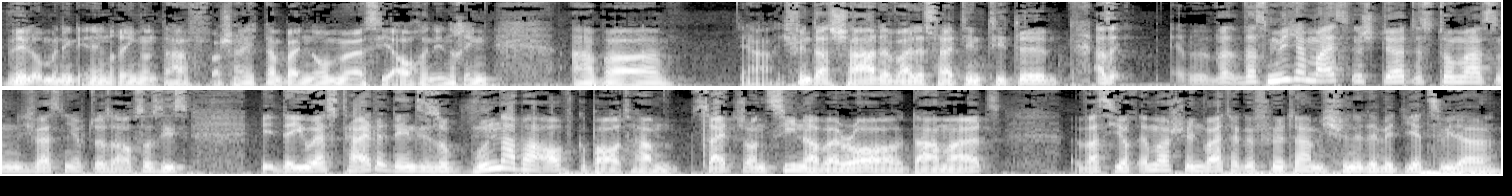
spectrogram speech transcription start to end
will unbedingt in den Ring und darf wahrscheinlich dann bei No Mercy auch in den Ring. Aber ja, ich finde das schade, weil es halt den Titel, also was mich am meisten stört, ist Thomas, und ich weiß nicht, ob du das auch so siehst, der US-Title, den sie so wunderbar aufgebaut haben, seit John Cena bei Raw damals, was sie auch immer schön weitergeführt haben, ich finde, der wird jetzt wieder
